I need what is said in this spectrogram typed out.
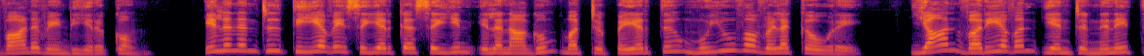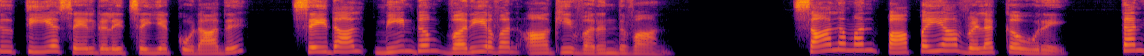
வாழ வேண்டியிருக்கும். இலனென்று தீயவை செய்யற்க செய்யின் இலனாகும் மற்ற பெயர்த்து முயூவ விளக்க உரை. யான் வறியவன் என்று நினைத்து தீய செயல்களைச் செய்யக்கூடாது. செய்தால் மீண்டும் வறியவன் ஆகி வருந்துவான். சாலமன் பாப்பையா விளக்க உரை. தன்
